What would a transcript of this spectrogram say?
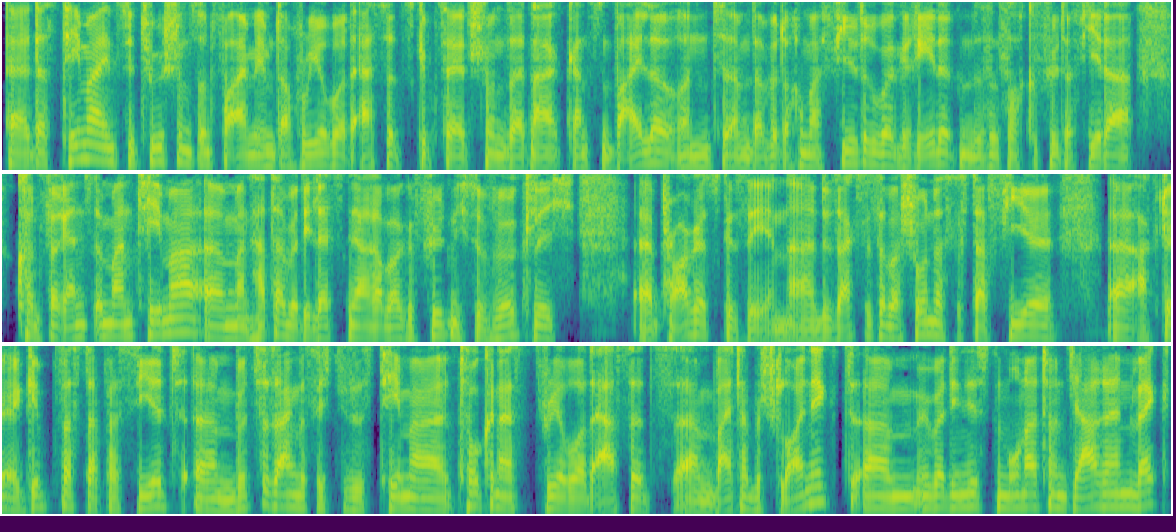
äh, das Thema Institutions und vor allem eben auch Real-World Assets gibt's ja jetzt schon seit einer ganzen Weile und ähm, da wird auch immer viel drüber geredet und es ist auch gefühlt auf jeder Konferenz immer ein Thema. Äh, man hat aber die letzten Jahre aber gefühlt nicht so wirklich äh, Progress gesehen. Äh, du sagst es aber schon, dass es da viel äh, aktuell gibt, was da passiert. Ähm, würdest du sagen, dass sich dieses Thema Tokenized Real-World Assets ähm, weiter beschleunigt ähm, über die nächsten Monate und Jahre hinweg,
